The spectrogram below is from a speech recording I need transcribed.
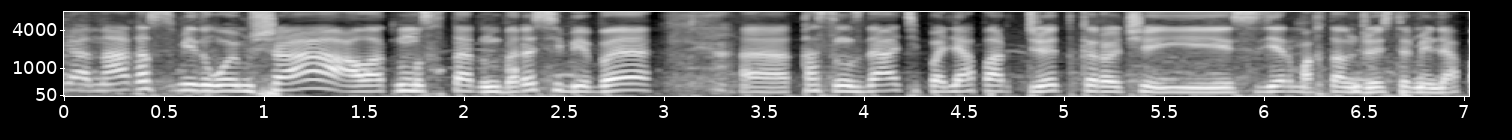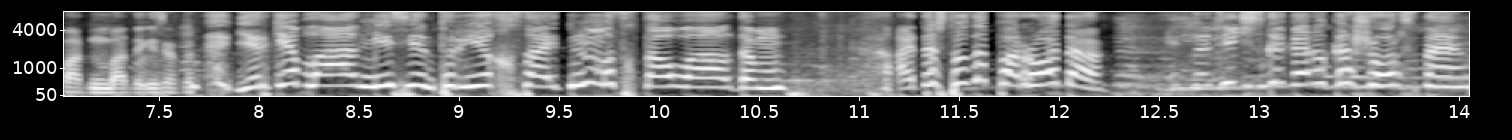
иә нағыз менің ойымша алатын мысықтардың бірі себебі ә, қасыңызда типа леопард жүреді короче и сіздер мақтанып жүресіздер мен леопардым бар деген сияқты еркебұлан мен сенің түріңе ұқсайтын мысық тауып алдым а это что за порода? Экзотическая короткошерстная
